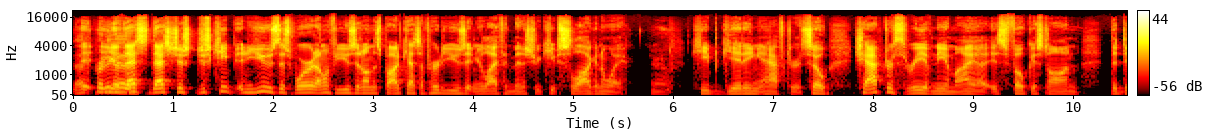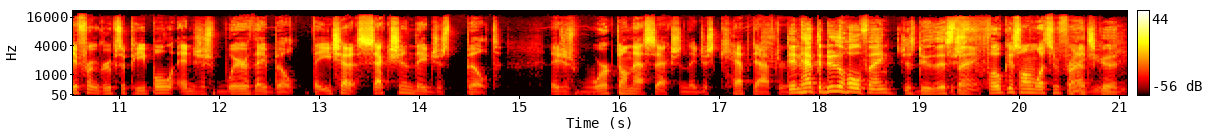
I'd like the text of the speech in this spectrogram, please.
that's pretty it, good. That's that's just just keep and use this word. I don't know if you use it on this podcast. I've heard you use it in your life and ministry. Keep slogging away. Yeah. Keep getting after it. So, chapter three of Nehemiah is focused on the different groups of people and just where they built. They each had a section they just built. They just worked on that section. They just kept after it. Didn't have to do the whole thing. Just do this just thing. Focus on what's in front That's of you. That's good.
